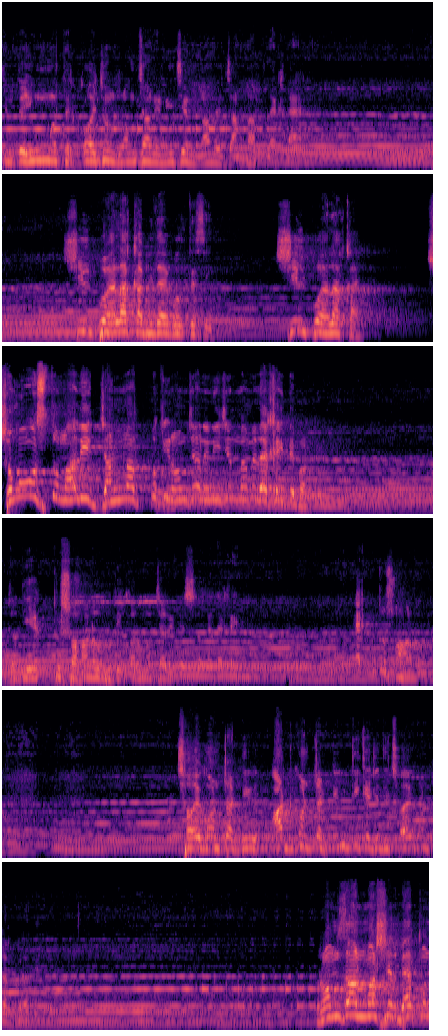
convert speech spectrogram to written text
কিন্তু এই উম্মতের কয়জন রমজানে নিজের নামে জান্নাত লেখায় শিল্প এলাকা বিদায় বলতেছি। শিল্প এলাকায়। সমস্ত মালিক জান্নাত প্রতি রমজানে নিজের নামে লেখাইতে পারত। যদি একটু সহানুভূতি কর্মচারীদের সাথে দেখাইতে ছয় আট ডিউটিকে যদি ছয় করে দিত। রমজান মাসের বেতন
